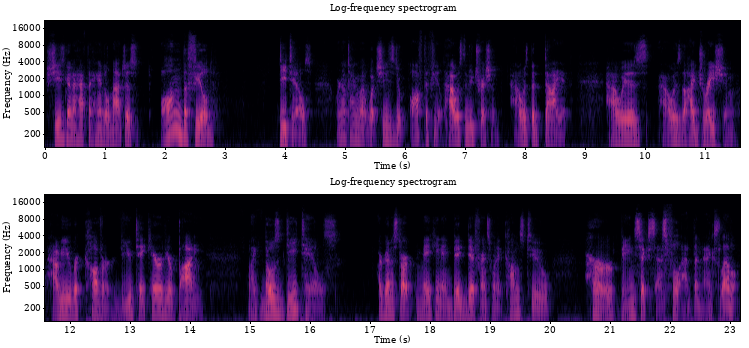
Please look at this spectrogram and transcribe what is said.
she's going to have to handle not just on the field details, we're not talking about what she needs to do off the field. How is the nutrition? How is the diet? How is how is the hydration? How do you recover? Do you take care of your body? Like those details are going to start making a big difference when it comes to her being successful at the next level.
